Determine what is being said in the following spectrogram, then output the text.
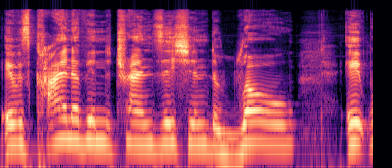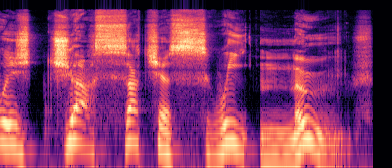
It was kind of in the transition, the roll. It was just such a sweet move.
